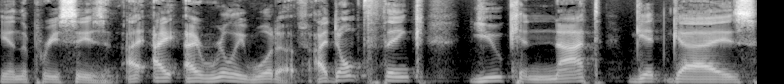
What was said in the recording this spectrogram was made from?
in the preseason. I, I, I really would have. I don't think you cannot get guys,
